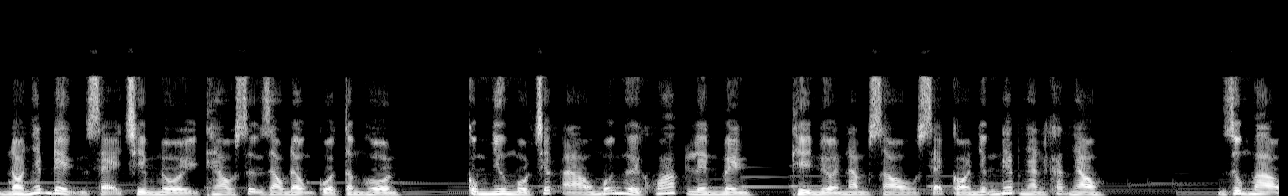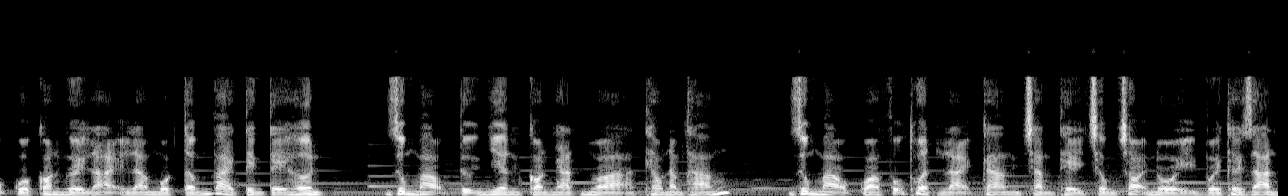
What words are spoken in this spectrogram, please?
Nó nhất định sẽ chìm nổi theo sự dao động của tâm hồn, cũng như một chiếc áo mỗi người khoác lên mình thì nửa năm sau sẽ có những nếp nhăn khác nhau. Dung mạo của con người lại là một tấm vải tinh tế hơn, dung mạo tự nhiên còn nhạt nhòa theo năm tháng, dung mạo qua phẫu thuật lại càng chẳng thể chống chọi nổi với thời gian.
